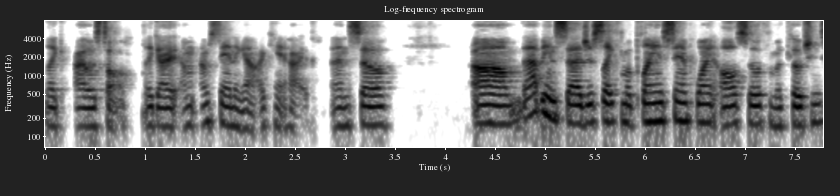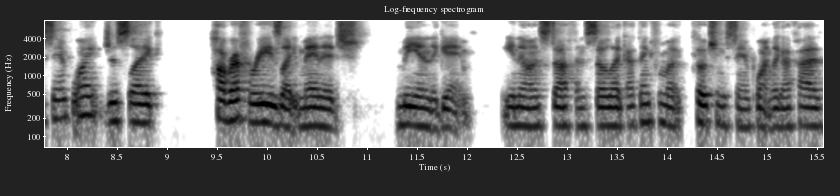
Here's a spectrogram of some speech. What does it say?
Like I was tall. Like I I'm, I'm standing out. I can't hide. And so um, that being said, just like from a playing standpoint, also from a coaching standpoint, just like how referees like manage me in the game, you know, and stuff. And so like I think from a coaching standpoint, like I've had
